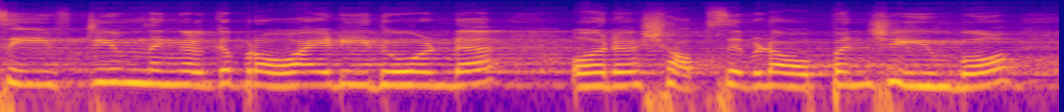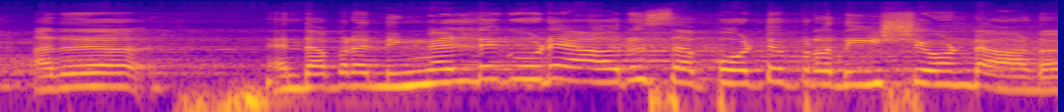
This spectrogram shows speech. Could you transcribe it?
സേഫ്റ്റിയും നിങ്ങൾക്ക് പ്രൊവൈഡ് ചെയ്തുകൊണ്ട് ഓരോ ഷോപ്സ് ഇവിടെ ഓപ്പൺ ചെയ്യുമ്പോൾ അത് എന്താ പറയുക നിങ്ങളുടെ കൂടെ ആ ഒരു സപ്പോർട്ട് പ്രതീക്ഷ സോ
